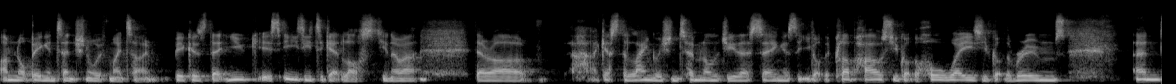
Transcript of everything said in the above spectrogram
i'm not being intentional with my time. Because that you it's easy to get lost. You know uh, there are i guess the language and terminology they're saying is that you've got the clubhouse you've got the hallways you've got the rooms and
